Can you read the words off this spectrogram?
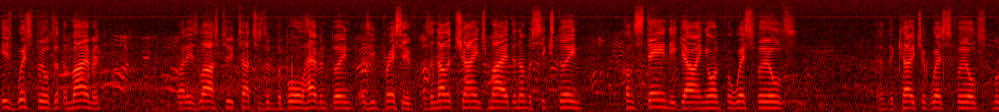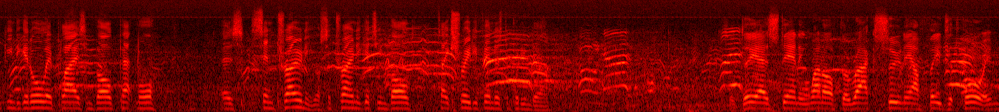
is Westfield's at the moment, but his last two touches of the ball haven't been as impressive. There's another change made, the number 16, Constandi going on for Westfields. And the coach of Westfields looking to get all their players involved, Pat Moore, as Centroni or Centroni gets involved, takes three defenders to put him down. Diaz standing one off the ruck. Sue now feeds it for him.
